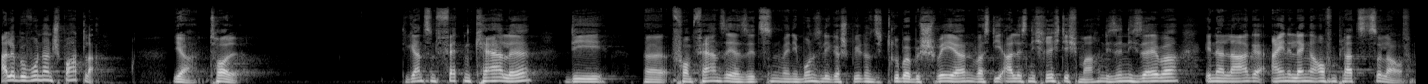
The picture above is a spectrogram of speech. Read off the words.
Alle bewundern Sportler. Ja, toll die ganzen fetten Kerle, die äh, vorm Fernseher sitzen, wenn die Bundesliga spielt und sich drüber beschweren, was die alles nicht richtig machen, die sind nicht selber in der Lage, eine Länge auf dem Platz zu laufen.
